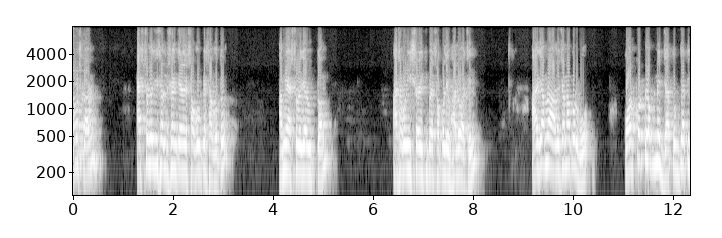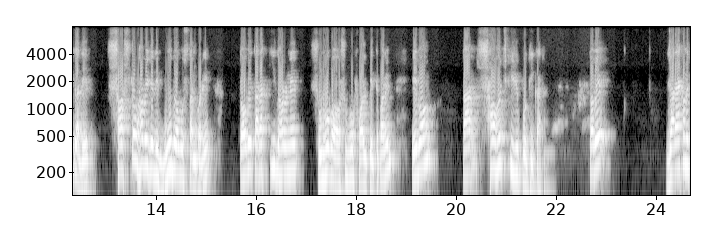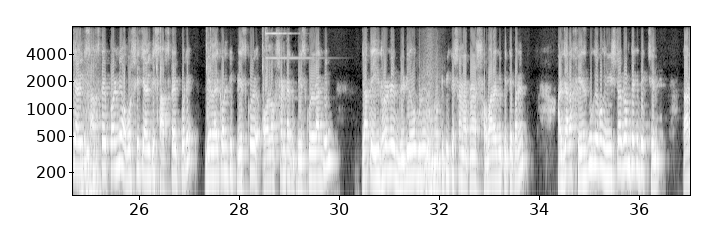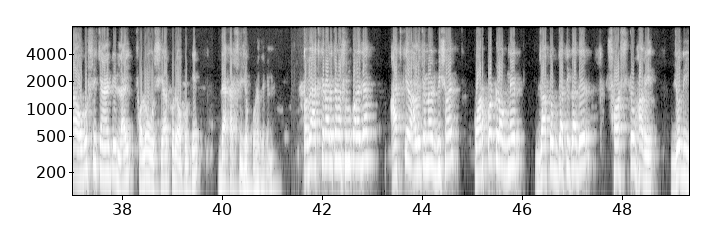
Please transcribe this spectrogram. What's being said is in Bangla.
নমস্কার। অ্যাস্ট্রোলজি সলিউশন চ্যানেলে সকলকে স্বাগত। আমি অ্যাস্ট্রোলজার উত্তম। আশা করি ঈশ্বরের কৃপায় সকলে ভালো আছেন। আজ আমরা আলোচনা করব কর্কট লগ্নের জাতক জাতিকাদের ষষ্ঠভাবে যদি বুধ অবস্থান করে, তবে তারা কি ধরনের শুভ বা অশুভ ফল পেতে পারেন এবং তার সহজ কিছু প্রতিকার। তবে যারা এখনও চ্যানেলটি সাবস্ক্রাইব করেনি অবশ্যই চ্যানেলটি সাবস্ক্রাইব করে বেল আইকনটি প্রেস করে অল অপশনটাকে প্রেস করে রাখবেন, যাতে এই ধরনের ভিডিওগুলোর নোটিফিকেশন আপনারা সবার আগে পেতে পারেন। আর যারা ফেসবুক এবং ইনস্টাগ্রাম থেকে দেখছেন, তারা অবশ্যই চ্যানেলটি লাইক ফলো ও শেয়ার করে অপরকে দেখার সুযোগ করে দেবেন। তবে আজকের আলোচনা শুরু করা যাক। আজকের আলোচনার বিষয়, কর্কট লগ্নের জাতক জাতিকাদের ষষ্ঠভাবে যদি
